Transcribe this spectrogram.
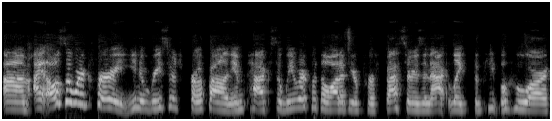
um, I also work for, you know, research profile and impact. So we work with a lot of your professors and act, like the people who are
